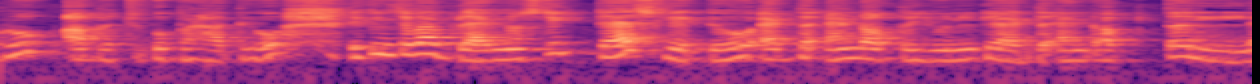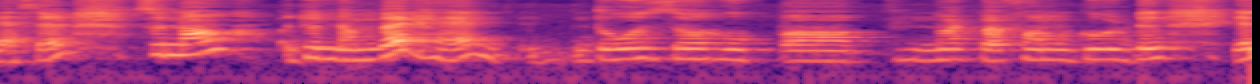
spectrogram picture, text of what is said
ग्रुप आप बच्चों को पढ़ाते हो, लेकिन जब आप डायग्नोस्टिक टेस्ट लेते हो at the end of the unit at the end of the lesson so now जो नंबर है those who not perform good या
